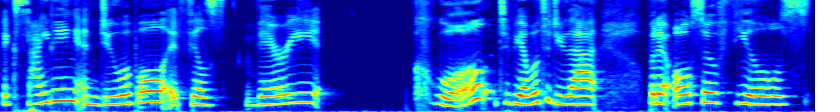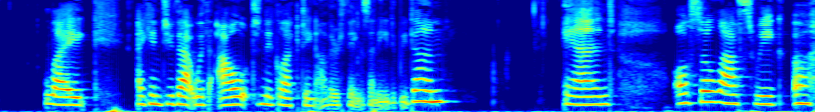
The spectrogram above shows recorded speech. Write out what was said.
exciting and doable. It feels very cool to be able to do that, but it also feels like I can do that without neglecting other things that need to be done. And also last week, oh,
